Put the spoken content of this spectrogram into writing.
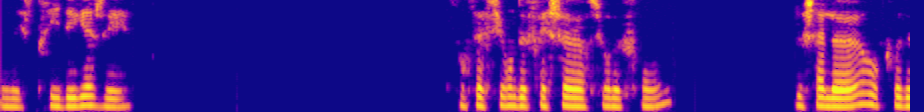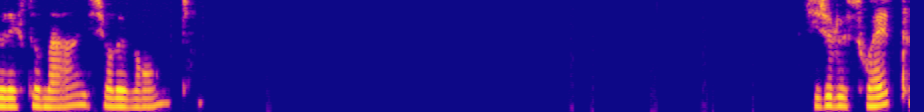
mon esprit dégagé. Sensation de fraîcheur sur le front, de chaleur au creux de l'estomac et sur le ventre. Si je le souhaite,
